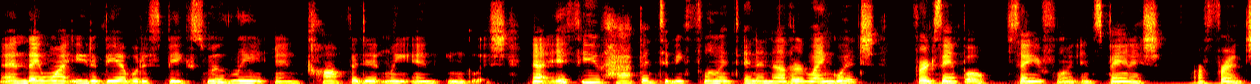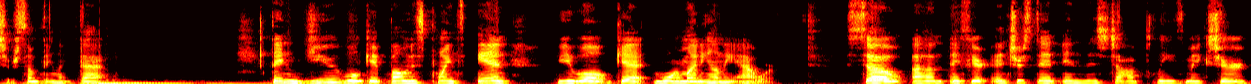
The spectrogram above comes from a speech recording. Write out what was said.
and they want you to be able to speak smoothly and confidently in English. Now, if you happen to be fluent in another language, for example, say you're fluent in Spanish or French or something like that, then you will get bonus points and you will get more money on the hour. So, um, if you're interested in this job, please make sure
